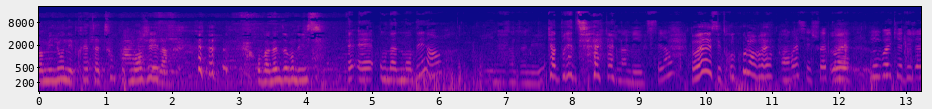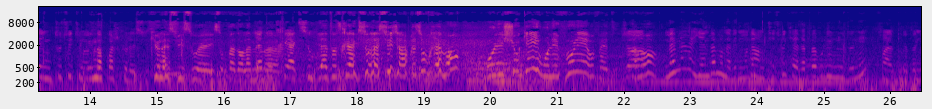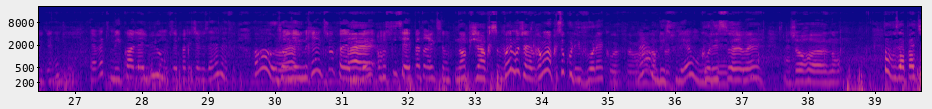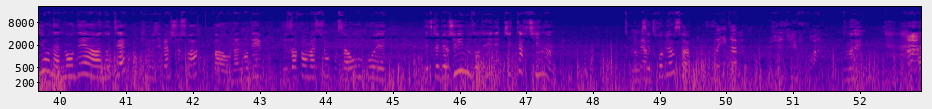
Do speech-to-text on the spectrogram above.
Non mais nous on est prête à tout pour manger là. on va même demander ici. Et, et on a demandé hein, Ils nous ont donné. 4 bretzels. Non mais excellent. Ouais c'est trop cool en vrai. En vrai c'est chouette. Ouais. Euh, on voit qu'il y a déjà une, tout de suite une autre Une- approche que la Suisse. Que la Suisse ouais ils sont pas dans la Il y a même... euh, d'autres réactions. Il y a d'autres réactions. La Suisse j'ai l'impression vraiment on les choquait et on les volait en fait. Vraiment. Genre, même là, il y a une dame, on avait demandé un petit truc qu'elle n'a pas voulu nous donner. Enfin, elle pouvait pas nous donner. Et en fait, mais quand elle a lu, on faisait Paris-Jérusalem, elle fait Oh, genre, il y a une réaction quand elle Ouais. Ensuite, il n'y avait pas de réaction. Non puis j'ai l'impression... Ouais moi j'avais vraiment l'impression qu'on les volait quoi. Enfin, Ouais, on les saoulait, on Qu'on les faisait- ouais, ouais. Genre euh, non. On vous a pas dit, on a demandé à un hôtel pour qu'il nous héberge ce soir. Enfin, on a demandé des informations pour savoir où on pourrait être hébergé. Ils nous ont donné des petites tartines. Donc c'est trop bien ça. Vous voyez comme je suis froid. Ouais.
